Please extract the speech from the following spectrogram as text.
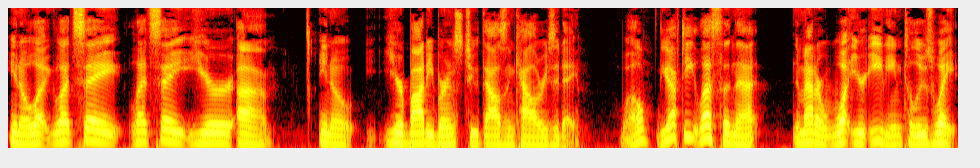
you know like let's say let's say your uh, you know your body burns 2000 calories a day. Well you have to eat less than that no matter what you're eating to lose weight.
